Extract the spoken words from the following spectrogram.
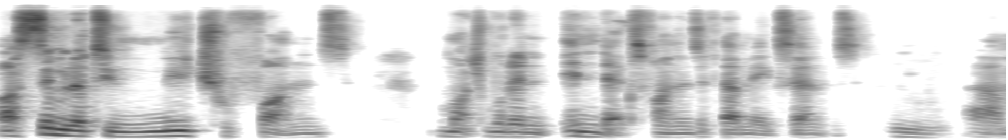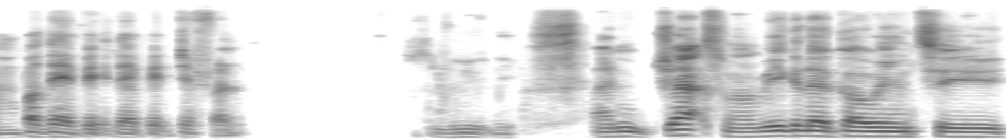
are similar to mutual funds, much more than index funds, if that makes sense. Mm. Um, but they're a bit they're a bit different. Absolutely. And Jackson, we're gonna go into,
